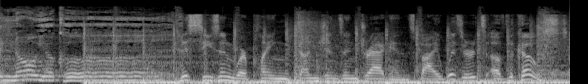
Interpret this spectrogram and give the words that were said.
You know you could. This season, we're playing Dungeons and Dragons by Wizards of the Coast.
